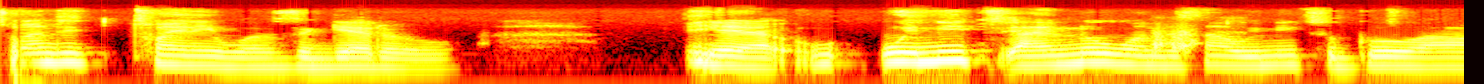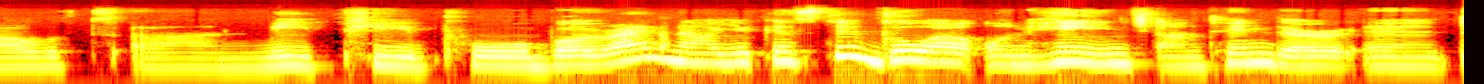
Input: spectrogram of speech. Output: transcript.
2020 was the ghetto. Yeah, we need. to, I know, understand. We need to go out and meet people, but right now you can still go out on Hinge and Tinder and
